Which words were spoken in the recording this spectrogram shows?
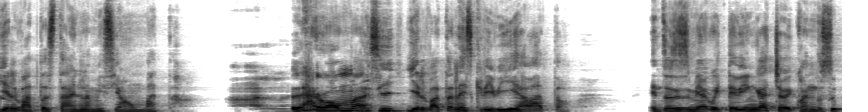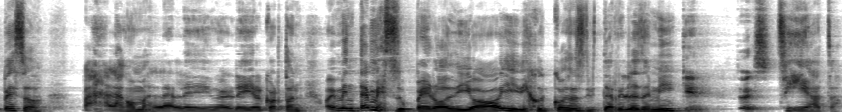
Y el vato estaba en la misión, vato. La goma, sí. Y el vato le escribía, vato. Entonces me agüité bien gacho y cuando supe eso, pa, la goma, la, le, le di el cortón. Obviamente me super odió y dijo cosas terribles de mí. ¿Quién? ¿Tu ex? Sí, vato.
